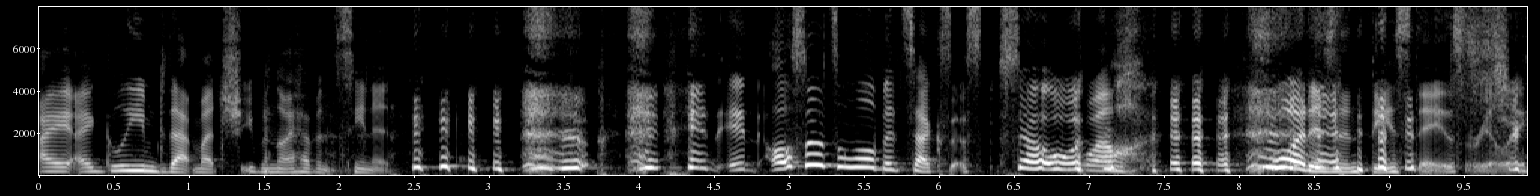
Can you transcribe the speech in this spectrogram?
I, I gleamed that much, even though I haven't seen it. It, it also it's a little bit sexist. So Well, what isn't these days, really?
